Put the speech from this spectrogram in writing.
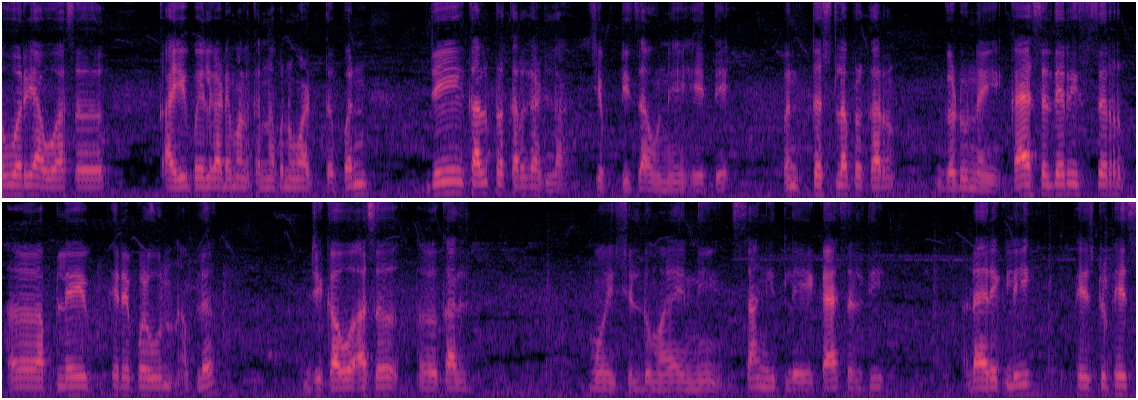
वर यावं असं काही बैलगाड्या मालकांना पण वाटतं. पण जे काल प्रकार घडला शेपटी चावणे हे ते पण तसला प्रकार घडू नये. काय असेल ते रिसर आपले फेरे पळवून आपलं जिकावं असं काल मोहिशील डुमाळे यांनी सांगितले. काय असेल ती डायरेक्टली फेस टू फेस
